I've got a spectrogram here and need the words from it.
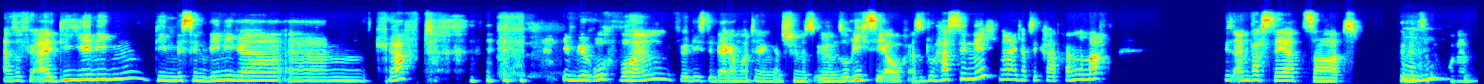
Also für all diejenigen, die ein bisschen weniger ähm, Kraft im Geruch wollen, für die ist die Bergamotte ein ganz schönes Öl. Und so riecht sie auch. Also du hast sie nicht, ne? ich habe sie gerade dran gemacht. Sie ist einfach sehr zart für eine mhm. Zitrone.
